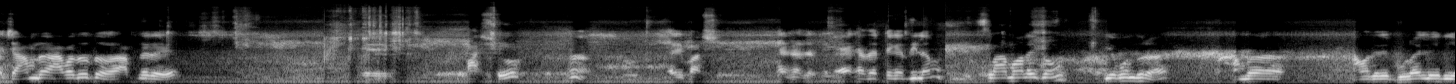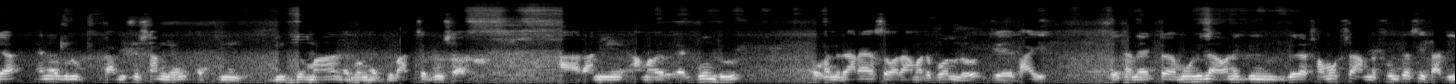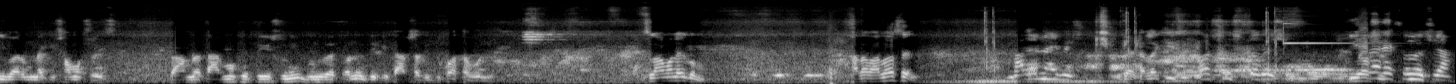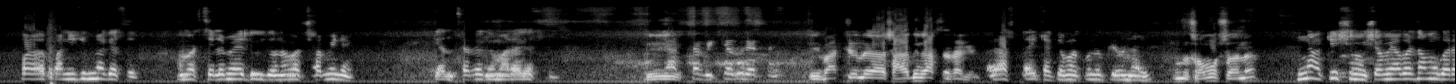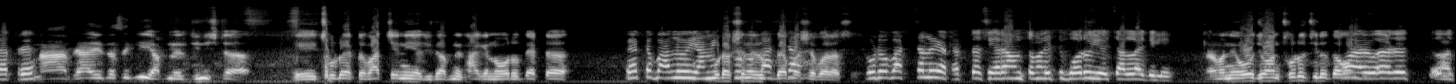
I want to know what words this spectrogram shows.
আচ্ছা আমরা আপাতত আপনার পাঁচশো হ্যাঁ এই পাঁচশো, এক হাজার টাকা, এক হাজার টাকা দিলাম। সালাম আলাইকুম। প্রিয় বন্ধুরা, আমরা আমাদের এই বুলাইল এরিয়া এনার গ্রুপ গার্মেন্টসের সামনে একটি বৃদ্ধ মা এবং একটি বাচ্চা আছে আর আমি, আমার এক বন্ধু, ওখানে দাঁড়ায় আছে, ওরা আমার বলল যে, ভাই এখানে একটা মহিলা অনেকদিন ধরে সমস্যা আমরা শুনতেছি তার লিভার নাকি সমস্যা হয়েছে। তো আমরা তার মুখে থেকে শুনি বন্ধুরা চলেন দেখি তার সাথে একটু কথা বলি। আসসালামু আলাইকুম। খালা ভালো আছেন? ভালো নাই বেশি। খালা কি? অসুস্থ বেশি। কি সমস্যা পানি জমে গেছে। আমার ছেলে মেয়ে দুইজন আমার স্বামী নেই। ক্যান্সার মারা গেছে। এই রাস্তা ভিক্ষা করে খাই এই বাচ্চা হলে সারাদিন রাস্তায় থাকেন রাস্তায় থাকে আমার কোনো কেউ নাই। কোনো সমস্যা না? না কি সমস্যা? আমি আবার যাব রাত্রে। না দেখা যাইতেছে কি আপনার জিনিসটা এই ছোট একটা বাচ্চা নিয়ে যদি আপনি থাকেন ওরও তো একটা একটা ভালোই আমি প্রোডাকশনের ব্যাপার আছে। ছোট বাচ্চা লইয়া থাকতেছি তোমার একটু বড় হয়ে চাল্লাই দিলে। তার মানে ও যখন ছোট ছিল তখন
